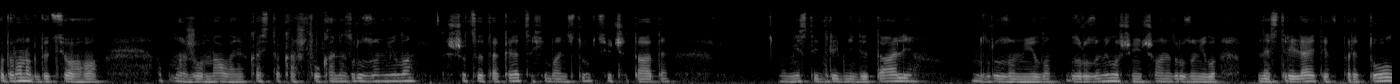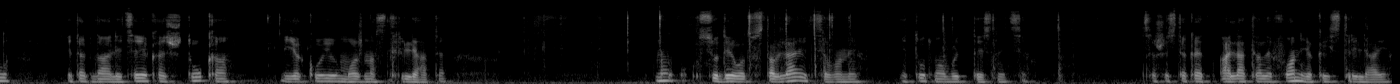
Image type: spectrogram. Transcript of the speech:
Подарунок до цього журнала якась така штука незрозуміла. Що це таке? Це хіба інструкцію читати? Містить дрібні деталі. Зрозуміло. Зрозуміло, що нічого не зрозуміло. Не стріляйте в притул і так далі. Це якась штука, якою можна стріляти. Ну, сюди от вставляються вони, і тут, мабуть, тиснеться. Це щось таке а-ля телефон, який стріляє.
